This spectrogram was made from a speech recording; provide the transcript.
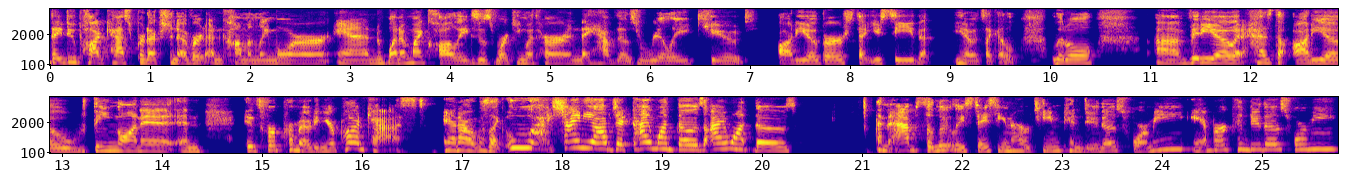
they do podcast production over at Uncommonly More. And one of my colleagues is working with her, and they have those really cute audio bursts that you see that, you know, it's like a little uh, video and it has the audio thing on it and it's for promoting your podcast. And I was like, ooh, shiny object. I want those. I want those. And absolutely, Stacey and her team can do those for me. Amber can do those for me.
